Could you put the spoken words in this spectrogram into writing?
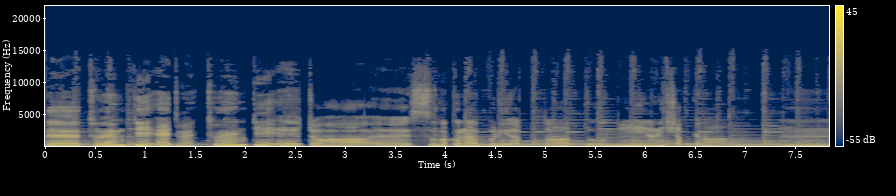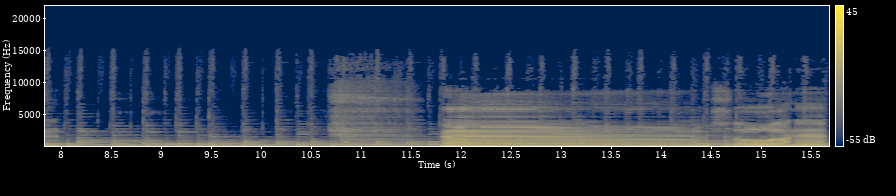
で、28ね。28は、えー、数学のアプリやった後に、何したっけなうーん。うーん、そうだね。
